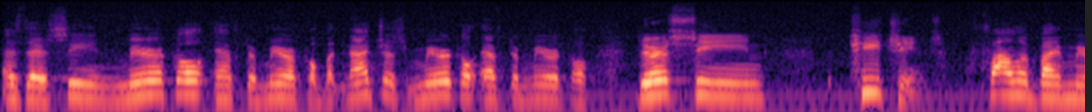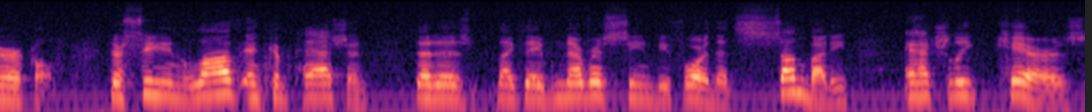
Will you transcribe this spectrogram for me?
as they're seeing miracle after miracle, but not just miracle after miracle. They're seeing teachings followed by miracles. They're seeing love and compassion that is like they've never seen before, that somebody actually cares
